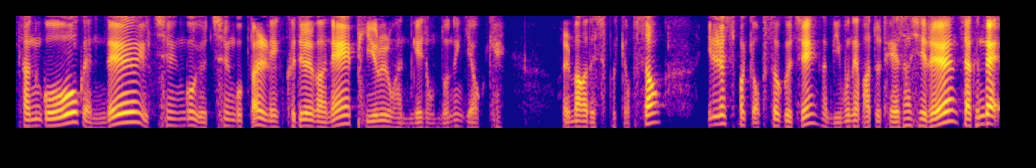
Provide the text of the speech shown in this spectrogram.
변곡, 앤드, 이 친구, 이 친구 빨리 그들 간의 비율 관계 정도는 기억해. 얼마가 될 수밖에 없어? 1낼 수밖에 없어, 그지? 미분해 봐도 돼, 사실은. 자, 근데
